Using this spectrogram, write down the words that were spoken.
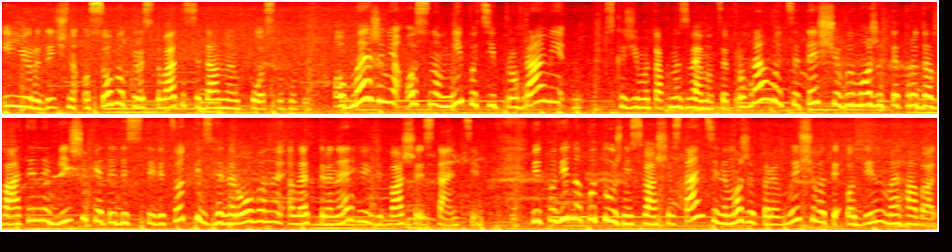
і юридична особа користуватися даною послугою. Обмеження основні по цій програмі, скажімо так, назвемо це програмою. Це те, що ви можете продавати не більше 50% згенерованої електроенергії від вашої станції. Відповідно, потужність вашої станції не може перевищувати 1 МВт.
